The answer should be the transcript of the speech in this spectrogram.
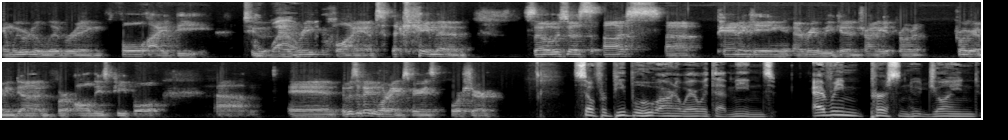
and we were delivering full ID to oh, wow. every client that came in. So it was just us uh, panicking every weekend, trying to get pro- programming done for all these people, um, and it was a big learning experience for sure. So for people who aren't aware what that means, every person who joined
